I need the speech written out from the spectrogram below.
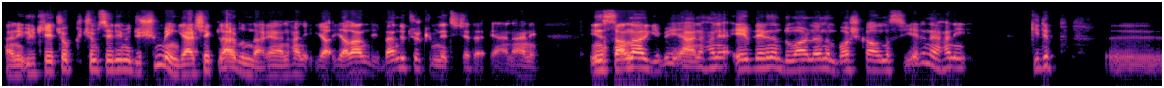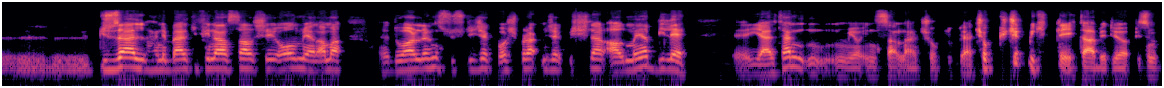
hani ülkeye çok küçümsediğimi düşünmeyin. Gerçekler bunlar yani hani ya, yalan değil. Ben de Türk'üm neticede yani hani insanlar gibi yani hani evlerinin duvarlarının boş kalması yerine hani gidip e, güzel hani belki finansal şey olmayan ama e, duvarlarını süsleyecek, boş bırakmayacak bir şeyler almaya bile e, yeltenmiyor insanlar çokluk. Yani çok küçük bir kitleye hitap ediyor bizim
